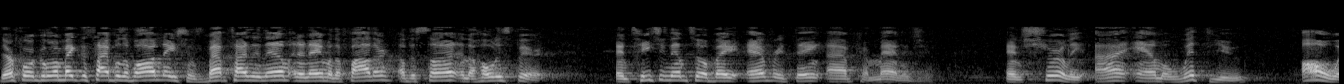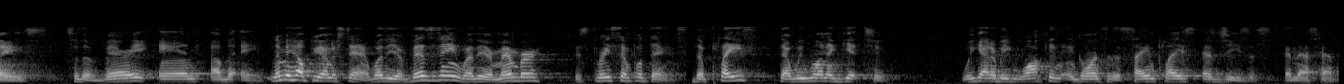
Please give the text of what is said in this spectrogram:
Therefore go and make disciples of all nations, baptizing them in the name of the Father, of the Son, and the Holy Spirit, and teaching them to obey everything I have commanded you. And surely I am with you always to the very end of the age. Let me help you understand. Whether you're visiting, whether you're a member, there's three simple things. The place that we want to get to. We got to be walking and going to the same place as Jesus, and that's heaven.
